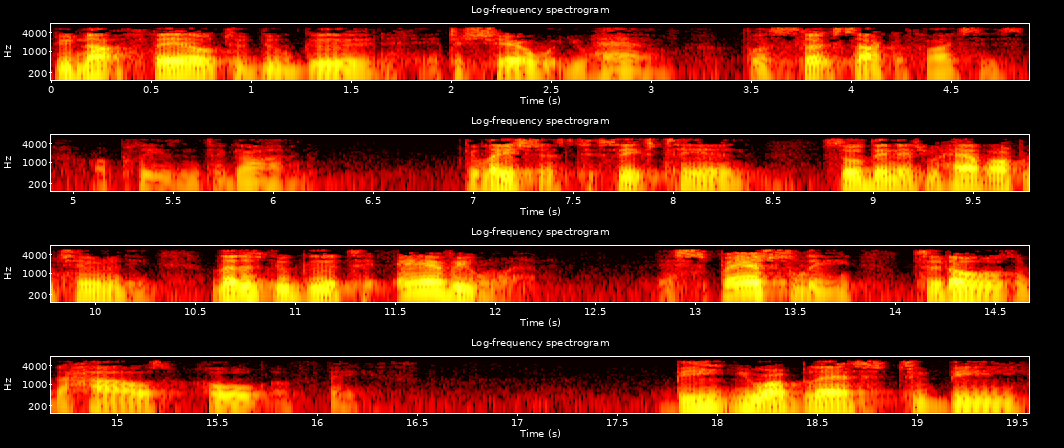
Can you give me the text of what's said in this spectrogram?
Do not fail to do good and to share what you have, for such sacrifices are pleasing to God. Galatians 6:10 So then as you have opportunity let us do good to everyone especially to those of the household of faith. Be you are blessed to be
